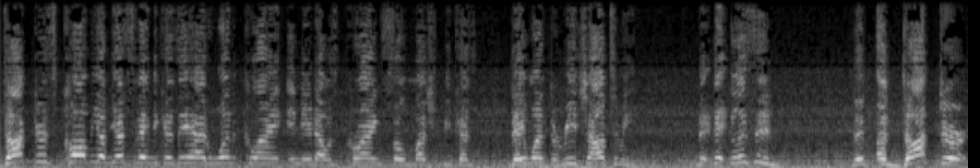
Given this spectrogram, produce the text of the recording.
Doctors called me up yesterday because they had one client in there that was crying so much because they wanted to reach out to me. They, they, listen, the, a doctor,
